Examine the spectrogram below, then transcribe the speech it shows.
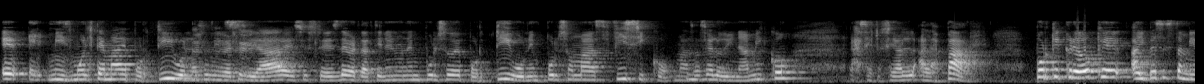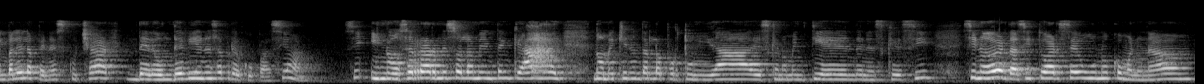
Eh, eh, mismo el tema deportivo en las universidades, si ustedes de verdad tienen un impulso deportivo, un impulso más físico, más hacia lo dinámico, hacerse a la par. Porque creo que hay veces también vale la pena escuchar de dónde viene esa preocupación. ¿Sí? Y no cerrarme solamente en que, ay, no me quieren dar la oportunidad, es que no me entienden, es que sí, sino de verdad situarse uno como en una,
